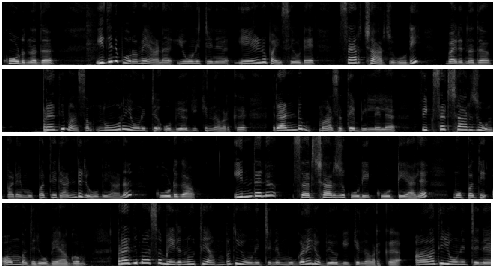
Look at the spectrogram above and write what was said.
കൂടുന്നത്. ഇതിനു പുറമെയാണ് യൂണിറ്റിന് ഏഴ് പൈസയുടെ സർചാർജ് കൂടി വരുന്നത്. പ്രതിമാസം നൂറ് യൂണിറ്റ് ഉപയോഗിക്കുന്നവർക്ക് രണ്ട് മാസത്തെ ബില്ലിൽ ഫിക്സഡ് ചാർജ് ഉൾപ്പെടെ മുപ്പത്തിരണ്ട് രൂപയാണ് കൂടുക. ഇന്ധന സർചാർജ് കൂടി കൂട്ടിയാൽ മുപ്പത്തി ഒമ്പത് രൂപയാകും. പ്രതിമാസം ഇരുന്നൂറ്റി അമ്പത് യൂണിറ്റിന് മുകളിൽ ഉപയോഗിക്കുന്നവർക്ക് ആദ്യ യൂണിറ്റിന്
